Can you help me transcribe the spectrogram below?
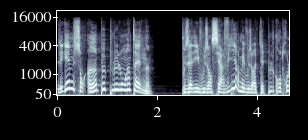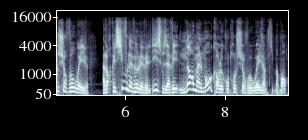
les games sont un peu plus lointaines. Vous allez vous en servir, mais vous aurez peut-être plus le contrôle sur vos waves. Alors que si vous l'avez au level 10, vous avez normalement encore le contrôle sur vos waves un petit moment.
